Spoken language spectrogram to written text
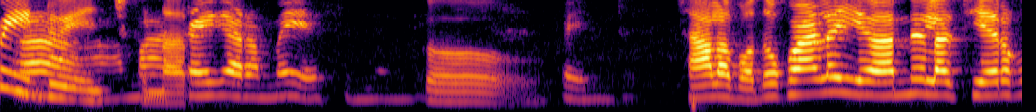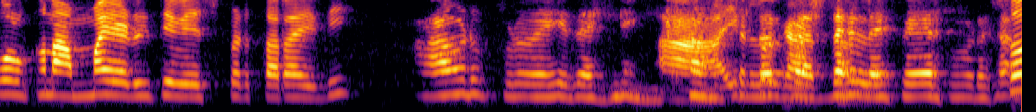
పెయింట్ వేయించుకున్నారు. అక్కయ్య గారు అమ్మాయి వేసిందండి ఓ, పెయింట్. చాలా బాగుంది ఒకవేళ ఇవన్నీ ఇలా చీర కొనుక్కున్న అమ్మాయి అడిగితే వేసి పెడతారా ఇది? ఆవిడ ఇప్పుడు వేయదండి సో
